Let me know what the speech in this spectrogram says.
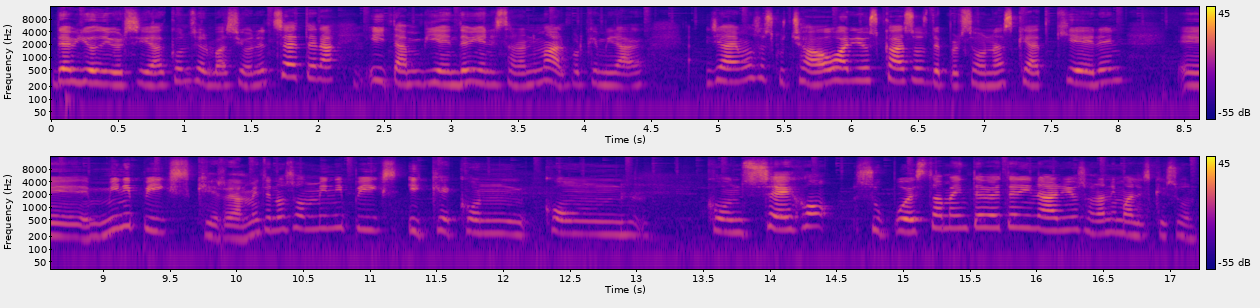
de biodiversidad, conservación, etcétera, y también de bienestar animal, porque mira, ya hemos escuchado varios casos de personas que adquieren eh, mini pigs que realmente no son mini pigs y que con, con consejo supuestamente veterinario son animales que son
